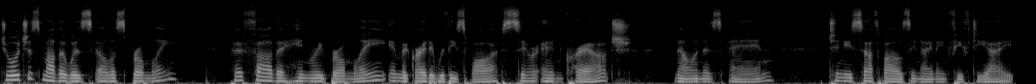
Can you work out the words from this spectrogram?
George's mother was Alice Bromley. Her father, Henry Bromley, immigrated with his wife, Sarah Ann Crouch, known as Anne, to New South Wales in 1858.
